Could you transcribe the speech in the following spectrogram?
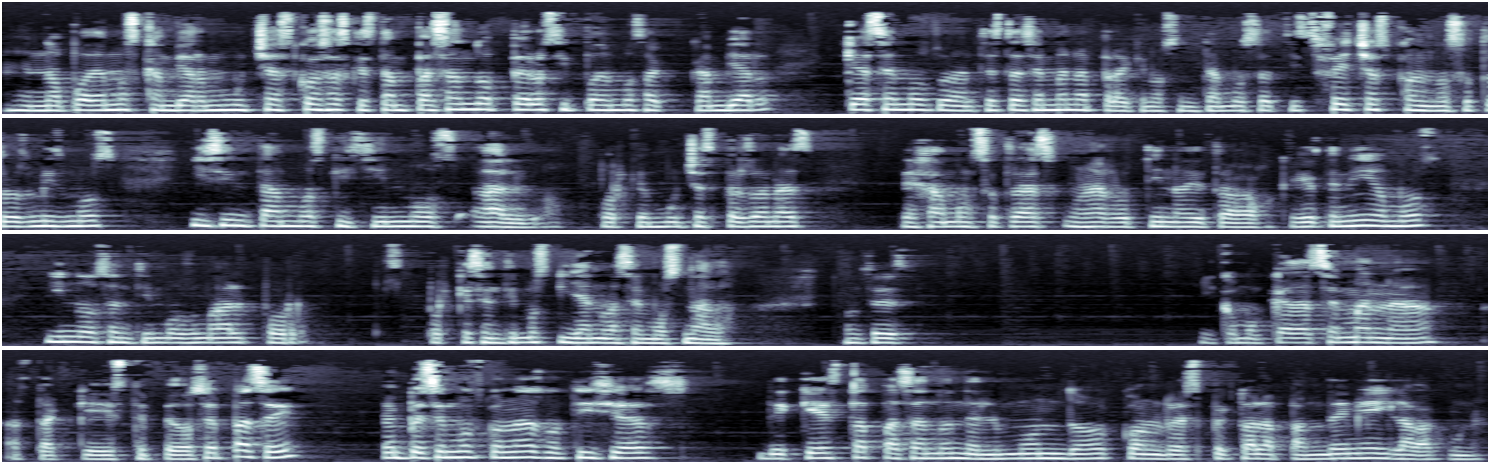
No podemos cambiar muchas cosas que están pasando, pero sí podemos cambiar qué hacemos durante esta semana para que nos sintamos satisfechos con nosotros mismos y sintamos que hicimos algo, porque muchas personas dejamos atrás una rutina de trabajo que teníamos y nos sentimos mal por porque sentimos que ya no hacemos nada. Entonces, y como cada semana hasta que este pedo se pase, empecemos con las noticias de qué está pasando en el mundo con respecto a la pandemia y la vacuna.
